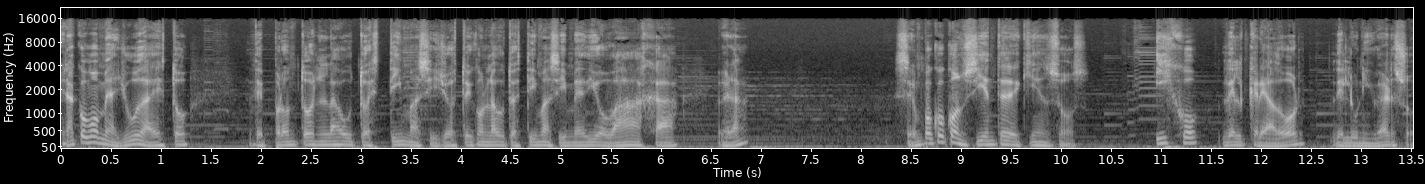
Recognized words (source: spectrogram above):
Mira cómo me ayuda esto de pronto en la autoestima, si yo estoy con la autoestima así medio baja, ¿verdad? Sé un poco consciente de quién sos. Hijo del creador del universo.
